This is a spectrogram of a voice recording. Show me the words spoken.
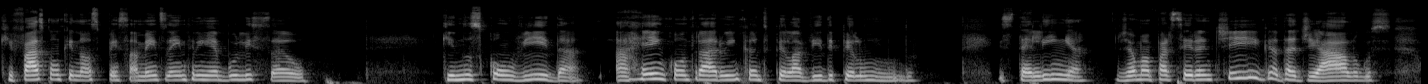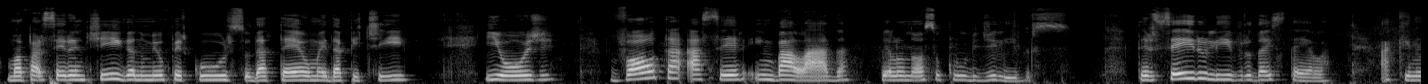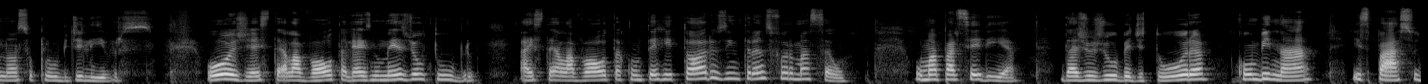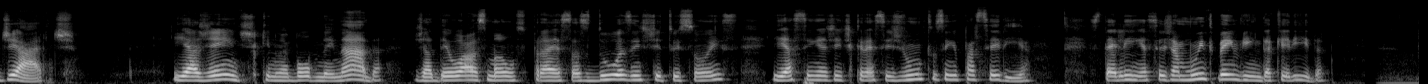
que faz com que nossos pensamentos entrem em ebulição, que nos convida a reencontrar o encanto pela vida e pelo mundo. Estelinha já é uma parceira antiga da Diálogos, uma parceira antiga no meu percurso da Telma e da Piti, e hoje volta a ser embalada pelo nosso clube de livros. Terceiro livro da Estela, aqui no nosso clube de livros. Hoje a Estela volta, aliás, no mês de outubro, a Estela volta com Territórios em Transformação, uma parceria da Jujuba Editora, Combinar Espaço de Arte. E a gente, que não é bobo nem nada, já deu as mãos para essas duas instituições e assim a gente cresce juntos em parceria. Estelinha, seja muito bem-vinda, querida.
